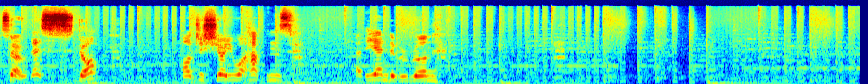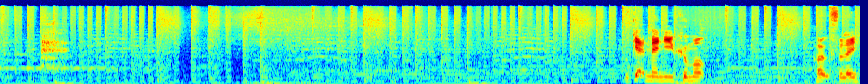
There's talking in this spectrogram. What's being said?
So let's stop. I'll just show you what happens at the end of a run. We'll get menu come up, hopefully.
